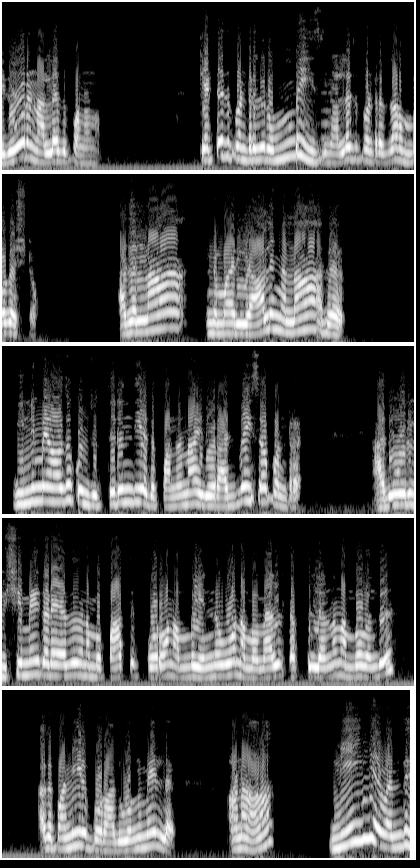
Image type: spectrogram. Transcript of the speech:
ஏதோ ஒரு நல்லது பண்ணணும். கெட்டது பண்றது ரொம்ப ஈஸி நல்லது பண்றதுதான் ரொம்ப கஷ்டம். அதெல்லாம் இந்த மாதிரி ஆளுங்கெல்லாம் அதை இனிமையாவது கொஞ்சம் திருந்தி அதை பண்ணனா இது ஒரு அட்வைஸா பண்றேன். அது ஒரு விஷயமே கிடையாது. அதை நம்ம பார்த்துட்டு போறோம். நம்ம என்னவோ நம்ம மேல தப்பு இல்லைன்னா நம்ம வந்து அதை பண்ணிட போறோம். அது ஒண்ணுமே இல்லை. ஆனா நீங்க வந்து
